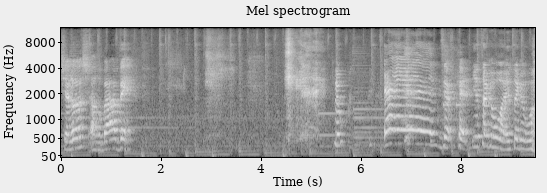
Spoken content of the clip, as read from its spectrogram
שלוש, ארבע, ו... נו. אה, זהו, כן. יצא גרוע, יצא גרוע.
